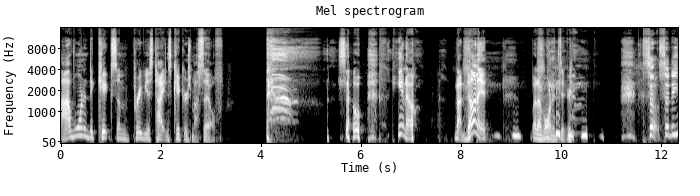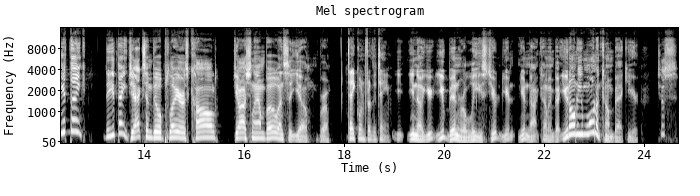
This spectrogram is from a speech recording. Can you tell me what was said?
I've wanted to kick some previous Titans kickers myself. so, you know, not done it, but I've wanted to. So, so do you think? Do you think Jacksonville players called Josh Lambo and said, "Yo, bro, Take one for the team. you, you know you you've been released. You're you're you're not coming back. You don't even want to come back here. Just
